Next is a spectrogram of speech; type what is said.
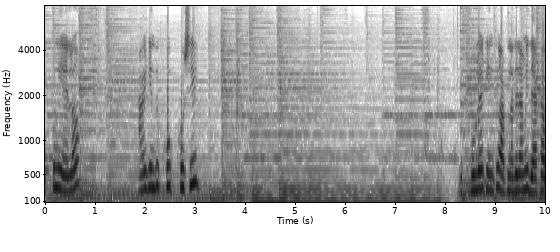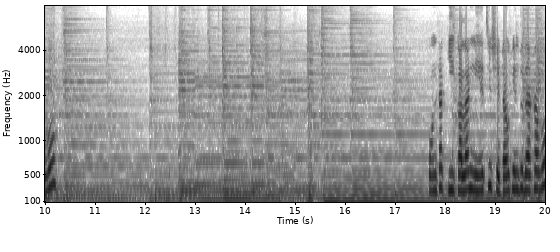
এক্ষুনি এলো। আমি কিন্তু খুব খুশি। খুলে কিন্তু আপনাদের আমি দেখাবো। কোনটা কি কালার নিয়েছি সেটাও কিন্তু দেখাবো।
